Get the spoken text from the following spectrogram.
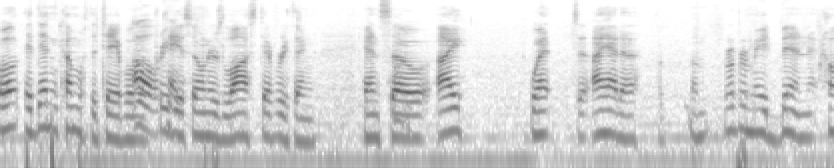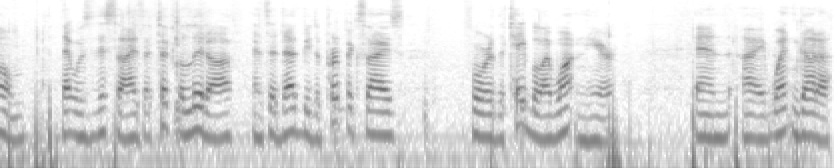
Well, it didn't come with the table. Oh, the previous okay. owners lost everything. And so oh. I went to, I had a, a, Rubbermaid bin at home that was this size. I took the lid off and said that'd be the perfect size for the table I want in here. And I went and got a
